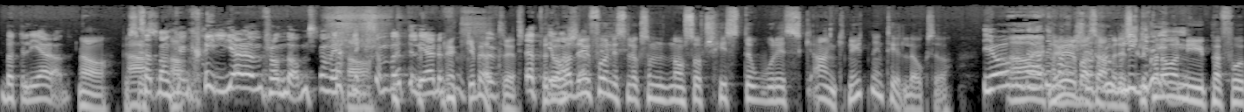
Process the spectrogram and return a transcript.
buteljerad. Ja, precis. Så att man ja. kan skilja den från dem som är Ja. liksom buteljerade för, Mycket för bättre. 30 För då år hade det ju sedan. funnits liksom någon sorts historisk anknytning till det också. Ja, men Ja, det hade Nu är det varit bara så så här, men det rolig skulle kunna vara en grej. ny parf-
